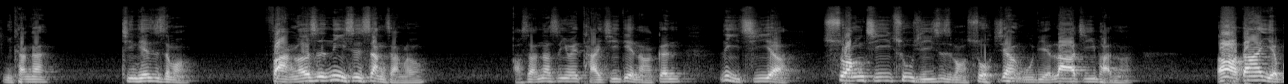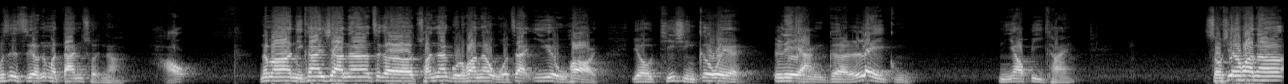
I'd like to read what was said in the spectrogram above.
你看看，今天是什么？反而是逆势上涨喽。好，是啊，那是因为台积电啊跟利基啊双击出击是什么？所向无敌垃圾盘嘛。啊，当然也不是只有那么单纯呐。好，那么你看一下呢，这个传染股的话呢，我在一月五号有提醒各位。两个类股你要避开。首先的话呢，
